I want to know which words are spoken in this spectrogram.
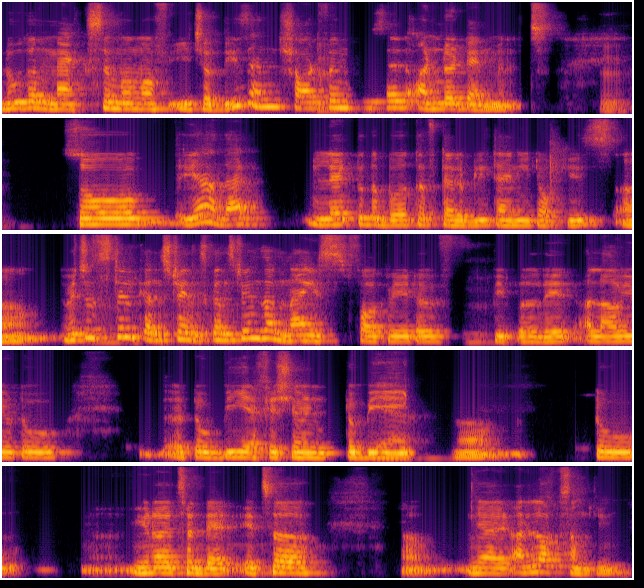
do the maximum of each of these. And short mm. film, we said under 10 minutes. Mm. So yeah, that led to the birth of terribly tiny talkies um, which is still constraints constraints are nice for creative hmm. people they allow you to uh, to be efficient to be yeah. um, to uh, you know it's a dead it's a um, yeah unlock something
